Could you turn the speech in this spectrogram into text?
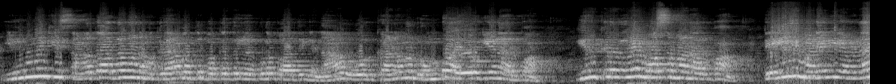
இன்னைக்கு சாதாரணமா நம்ம கிராமத்து பக்கத்துல கூட பாத்தீங்கன்னா ஒரு கணவன் ரொம்ப அயோக்கியனா இருப்பான். இருக்கிறதுலே மோசமான இருப்பான். டெய்லி மனைவி அவனை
